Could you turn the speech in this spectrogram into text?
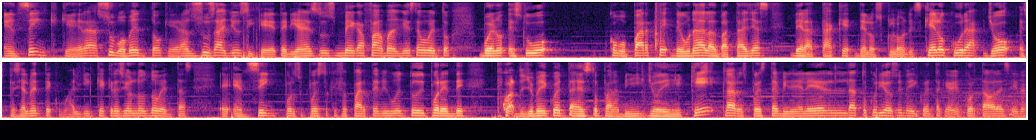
en Sync, que era su momento, que eran sus años y que tenía estos mega fama en este momento, bueno, estuvo como parte de una de las batallas del ataque de los clones. Qué locura, yo especialmente como alguien que creció en los noventas, eh, en Sync por supuesto que fue parte de mi juventud y por ende cuando yo me di cuenta de esto para mí yo dije ¿qué? Claro, después terminé de leer el dato curioso y me di cuenta que habían cortado la escena,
